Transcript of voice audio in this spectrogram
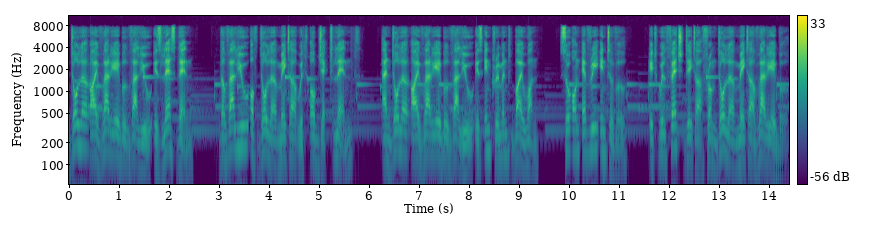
dollar $i variable value is less than the value of dollar $meta with object length, and dollar $i variable value is increment by 1, so on every interval, it will fetch data from dollar $meta variable.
